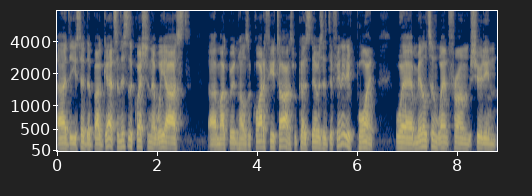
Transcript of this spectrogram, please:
uh, that you said that Bud gets, and this is a question that we asked uh, Mark Budenholzer quite a few times because there was a definitive point where Middleton went from shooting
